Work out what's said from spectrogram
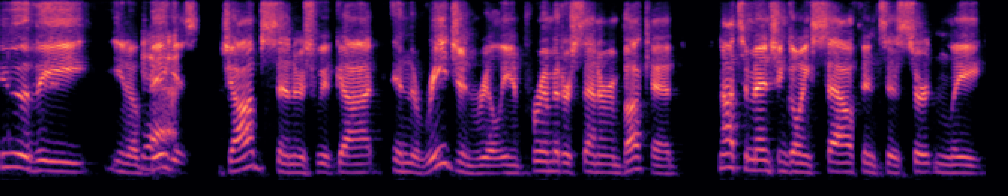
two of the you know Yeah. biggest job centers we've got in the region, really, in Perimeter Center and Buckhead. Not to mention going south into certainly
